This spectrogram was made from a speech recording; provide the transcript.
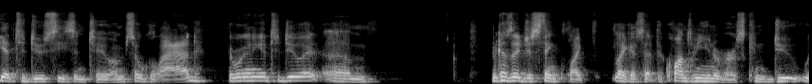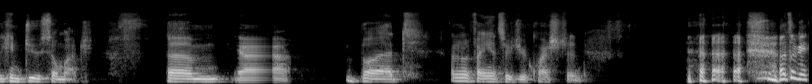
get to do season two. I'm so glad that we're going to get to do it. Um, because I just think like like I said, the quantum universe can do we can do so much. Um, yeah. But I don't know if I answered your question. That's okay.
